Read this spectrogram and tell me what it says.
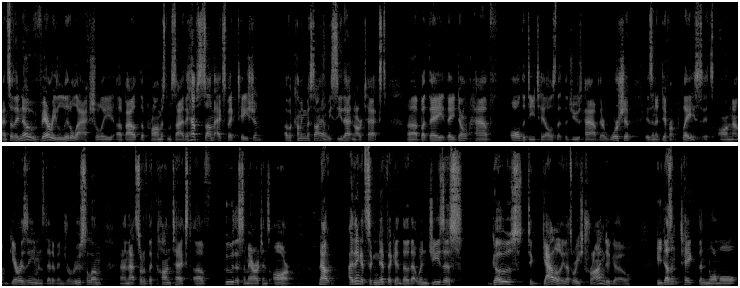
And so they know very little actually about the promised Messiah. They have some expectation of a coming Messiah, and we see that in our text, uh, but they, they don't have all the details that the Jews have. Their worship is in a different place, it's on Mount Gerizim instead of in Jerusalem, and that's sort of the context of who the Samaritans are. Now, I think it's significant, though, that when Jesus goes to Galilee, that's where he's trying to go, he doesn't take the normal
